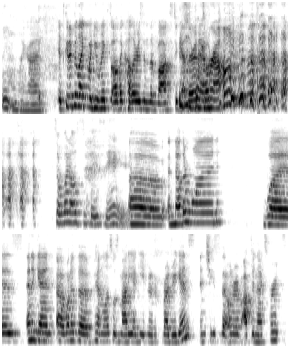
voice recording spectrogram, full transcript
Oh my god. It's gonna be like when you mix all the colors in the box together and it's brown. brown. So what else did they say? um, another one was, and again, uh, one of the panelists was Maria Aguirre Rodriguez, and she's the owner of Opt-in Experts.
